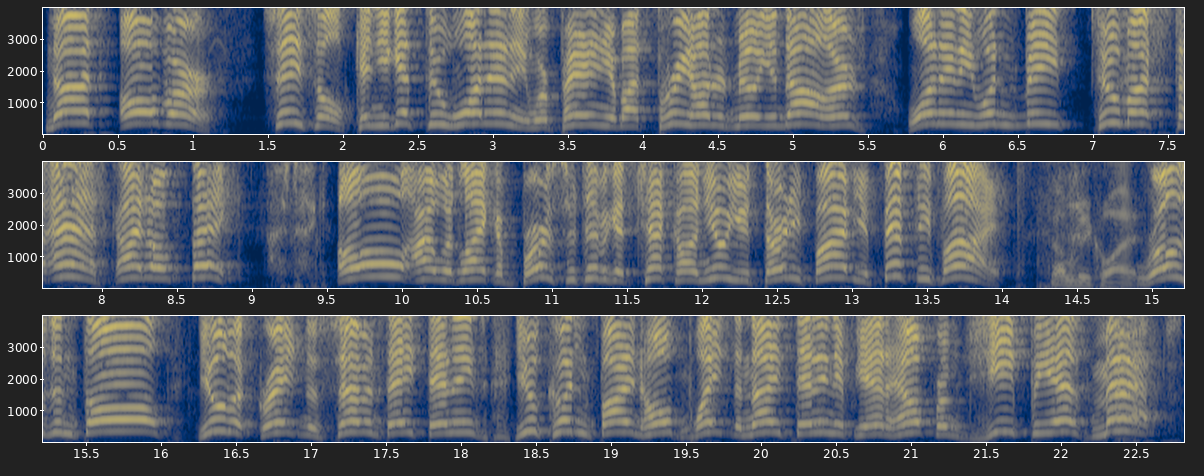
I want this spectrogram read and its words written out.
not over. Cecil, can you get through one inning? We're paying you about $300 million. One inning wouldn't be too much to ask, I don't think. Oh, I would like a birth certificate check on you. You 35, you 55. Tell him to be quiet. Rosenthal, you look great in the seventh, eighth innings. You couldn't find home plate in the ninth inning if you had help from GPS maps.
